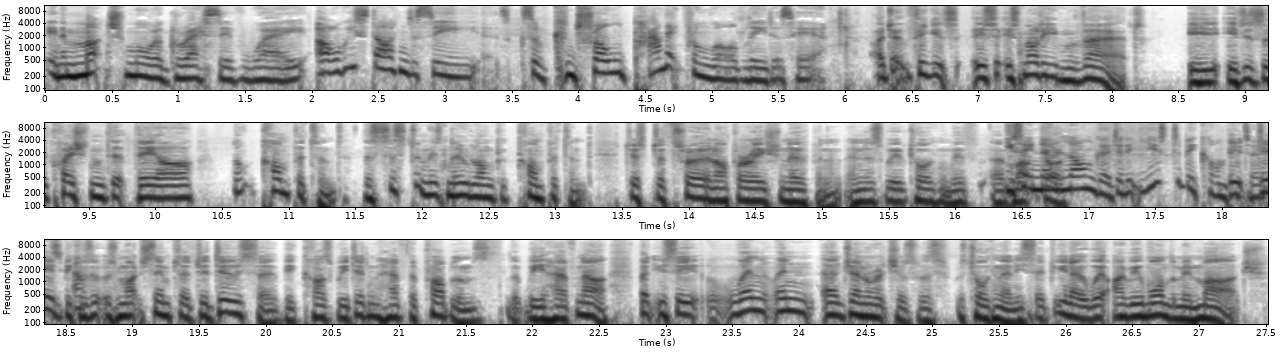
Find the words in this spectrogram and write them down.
in a much more aggressive way. Are we starting to see sort of controlled panic from world leaders here? I don't think it's it's, it's not even that. It, it is a question that they are not competent. The system is no longer competent just to throw an operation open. And as we were talking with, uh, you Mark say no longer. Did it used to be competent? It did because oh. it was much simpler to do so because we didn't have the problems that we have now. But you see, when when uh, General Richards was was talking, then he said, you know, we, we warned them in March.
